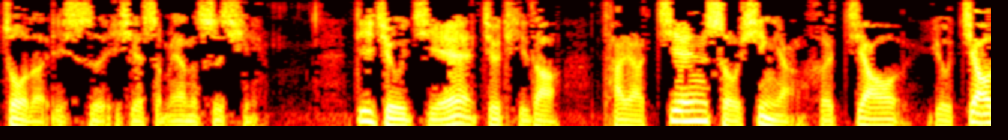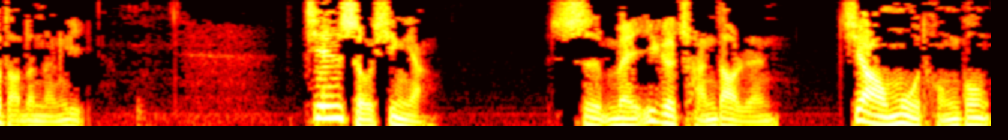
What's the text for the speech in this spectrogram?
做的是一些什么样的事情。第九节就提到他要坚守信仰和教有教导的能力。坚守信仰是每一个传道人、教牧同工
